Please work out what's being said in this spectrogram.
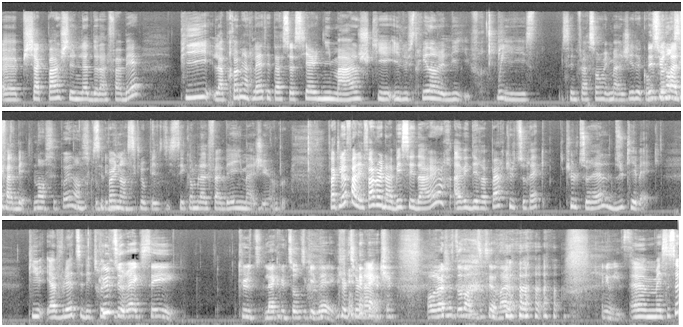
euh, puis chaque page c'est une lettre de l'alphabet. Puis la première lettre est associée à une image qui est illustrée dans le livre. Puis c'est une façon imagée de construire l'alphabet. Non, c'est pas une encyclopédie. C'est pas une encyclopédie, c'est comme l'alphabet imagé un peu. Fait que là, il fallait faire un abécédaire avec des repères culturels, culturels du Québec. Puis elle voulait, tu sais, des trucs Culturel, c'est la culture du Québec. Culturel. On rajoute ça dans le dictionnaire. Anyways. Euh, mais c'est ça,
